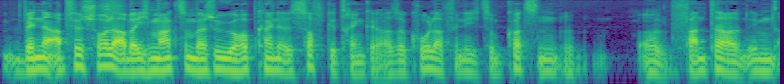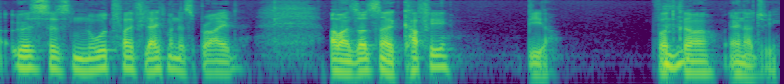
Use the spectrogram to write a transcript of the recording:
Wenn eine Apfelscholle, aber ich mag zum Beispiel überhaupt keine Softgetränke. Also Cola finde ich zum Kotzen. Äh, Fanta im äußersten Notfall, vielleicht mal eine Sprite. Aber ansonsten halt Kaffee, Bier. Wodka, mhm. Energy.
